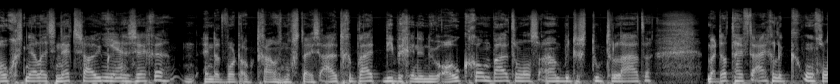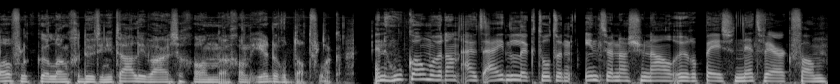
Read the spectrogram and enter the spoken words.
hoogsnelheidsnet zou je kunnen zeggen. En dat wordt ook trouwens nog steeds uitgebreid. Die beginnen nu ook gewoon buitenlandse aanbieders toe te laten. Maar dat heeft eigenlijk ongelooflijk eh, lang geduurd. In Italië waren ze gewoon, eh, gewoon eerder op dat vlak. En hoe komen we dan uiteindelijk tot een internationaal Europees netwerk van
